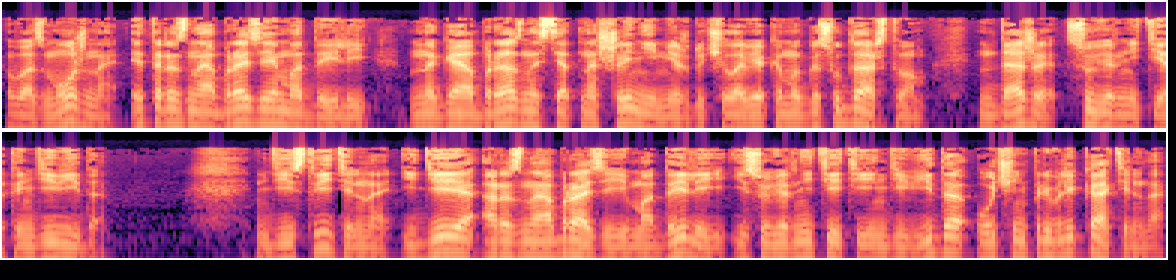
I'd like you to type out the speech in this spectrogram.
Возможно, это разнообразие моделей, многообразность отношений между человеком и государством, даже суверенитет индивида. Действительно, идея о разнообразии моделей и суверенитете индивида очень привлекательна.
